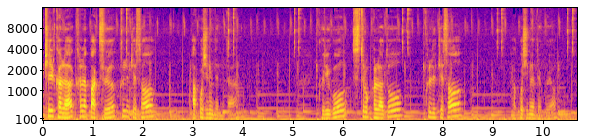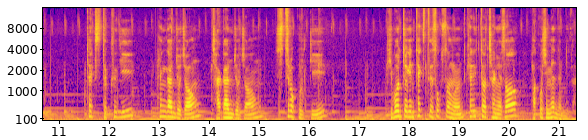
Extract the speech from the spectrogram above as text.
필 컬러, 컬러 박스 클릭해서 바꾸시면 됩니다. 그리고 스트로크 컬러도 클릭해서 바꾸시면 되고요. 텍스트 크기, 행간 조정, 자간 조정, 스트로크 굵기 기본적인 텍스트 속성은 캐릭터 창에서 바꾸시면 됩니다.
